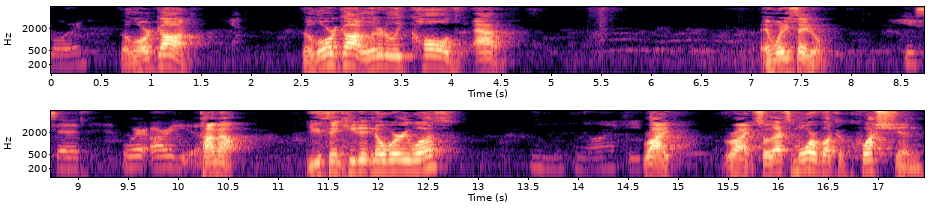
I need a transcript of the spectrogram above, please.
Lord, The Lord God. The Lord God literally called Adam. And what did he say to him? he said, Where are you? Time out. You think he didn't know where he was? No, he Right, right. So that's more of like a question,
